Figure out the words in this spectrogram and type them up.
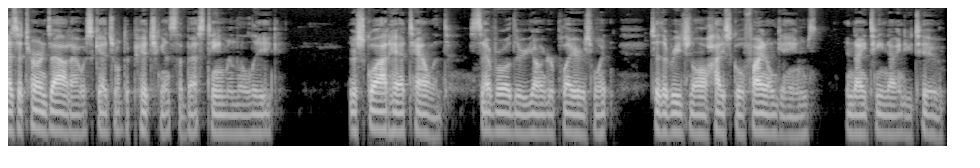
As it turns out, I was scheduled to pitch against the best team in the league. Their squad had talent. Several of their younger players went to the regional high school final games in 1992.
